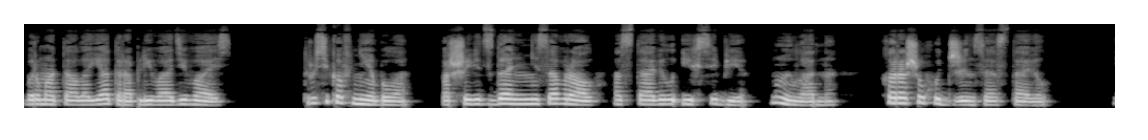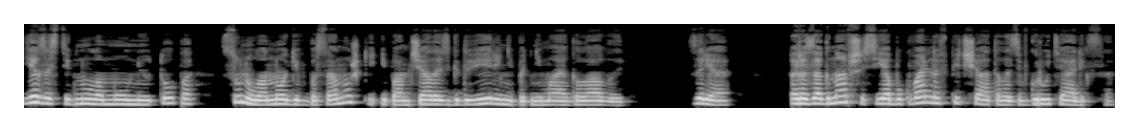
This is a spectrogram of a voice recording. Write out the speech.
бормотала я, торопливо одеваясь. Трусиков не было. Паршивец Дани не соврал, оставил их себе. Ну и ладно. Хорошо, хоть джинсы оставил. Я застегнула молнию топа, сунула ноги в босоножки и помчалась к двери, не поднимая головы. Зря. Разогнавшись, я буквально впечаталась в грудь Алекса.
